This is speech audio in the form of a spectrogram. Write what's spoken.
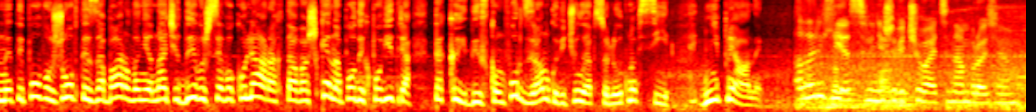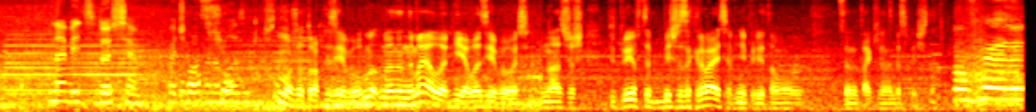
Нетипово жовте забарвлення, наче дивишся в окулярах та важке на подих повітря. Такий дискомфорт зранку відчули абсолютно всі дніпряни. Алергія сильніше відчувається на амброзію. Навіть досі, хоч У вас вона була закінчена. Може, трохи з'явилося. У мене немає алергії, але з'явилося. У нас же ж підприємство більше закривається в Дніпрі, тому це не так же небезпечно. Вже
